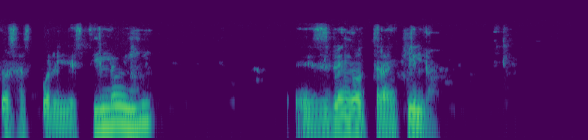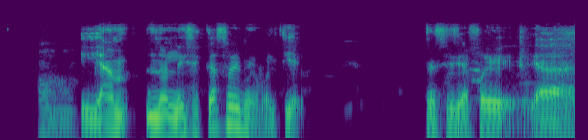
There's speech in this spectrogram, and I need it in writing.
cosas por el estilo y vengo tranquilo. Y ya no le hice caso y me volteé. Entonces ya fue, ya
